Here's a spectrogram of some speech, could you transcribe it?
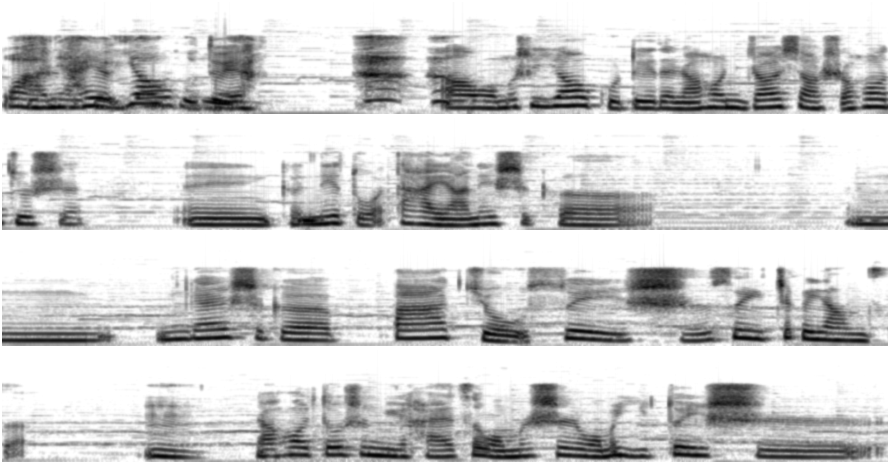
哇，你还有腰鼓队啊？啊，我们是腰鼓队的。然后你知道小时候就是，嗯，可那多大呀？那是个，嗯，应该是个八九岁、十岁这个样子。嗯。然后都是女孩子，我们是我们一队是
